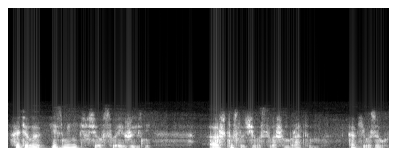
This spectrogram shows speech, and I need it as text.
Хотела изменить все в своей жизни. А что случилось с вашим братом? Как его зовут?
